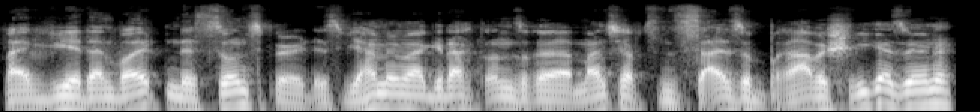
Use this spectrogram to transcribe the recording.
Weil wir dann wollten, dass so ein Spirit ist. Wir haben immer gedacht, unsere Mannschaft sind also brave Schwiegersöhne.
